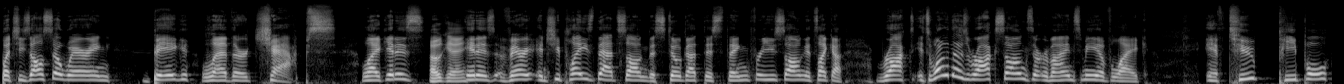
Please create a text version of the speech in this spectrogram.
but she's also wearing big leather chaps. Like it is Okay. It is very and she plays that song, the Still Got This Thing for You song. It's like a rock it's one of those rock songs that reminds me of like if two people,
